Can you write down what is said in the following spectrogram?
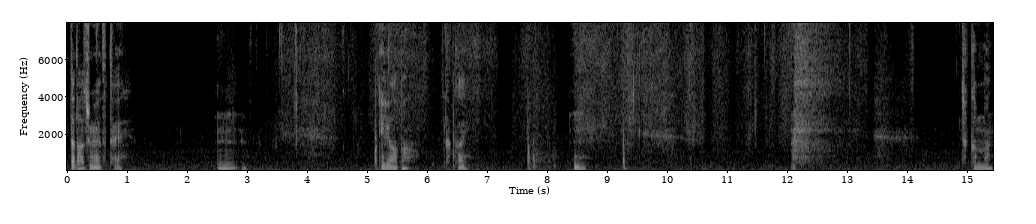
이따 나중에 해도 돼. 음. 이리 와봐. 가까이. 음. 잠깐만.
